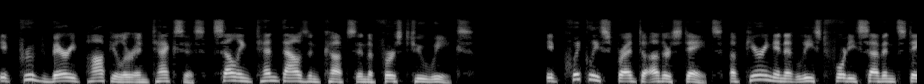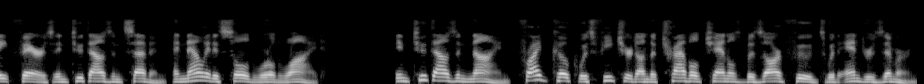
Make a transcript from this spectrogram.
It proved very popular in Texas, selling 10,000 cups in the first two weeks. It quickly spread to other states, appearing in at least 47 state fairs in 2007, and now it is sold worldwide. In 2009, Fried Coke was featured on the Travel Channel's Bizarre Foods with Andrew Zimmern.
